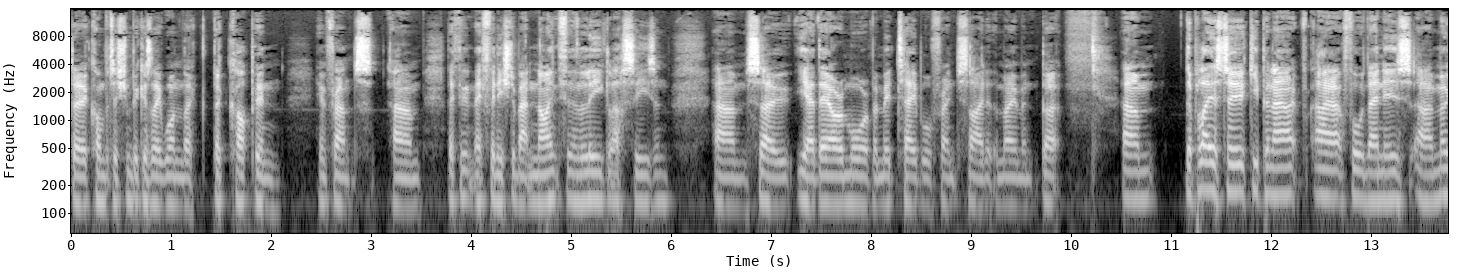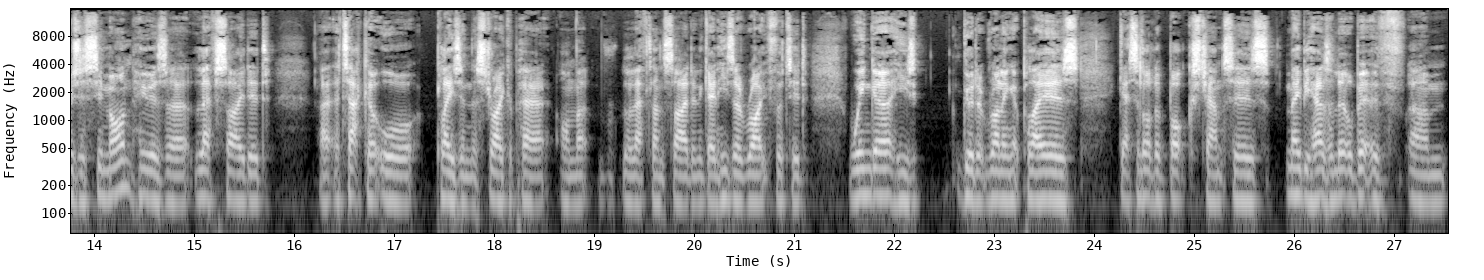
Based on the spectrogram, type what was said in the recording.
the competition because they won the the cup in in France. Um, they think they finished about ninth in the league last season. Um, so yeah, they are more of a mid-table French side at the moment. But um, the players to keep an eye out for then is uh, Moses Simon, who is a left-sided uh, attacker or plays in the striker pair on the, left-hand side. And again, he's a right-footed winger. He's good at running at players, gets a lot of box chances, maybe has a little bit of um,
